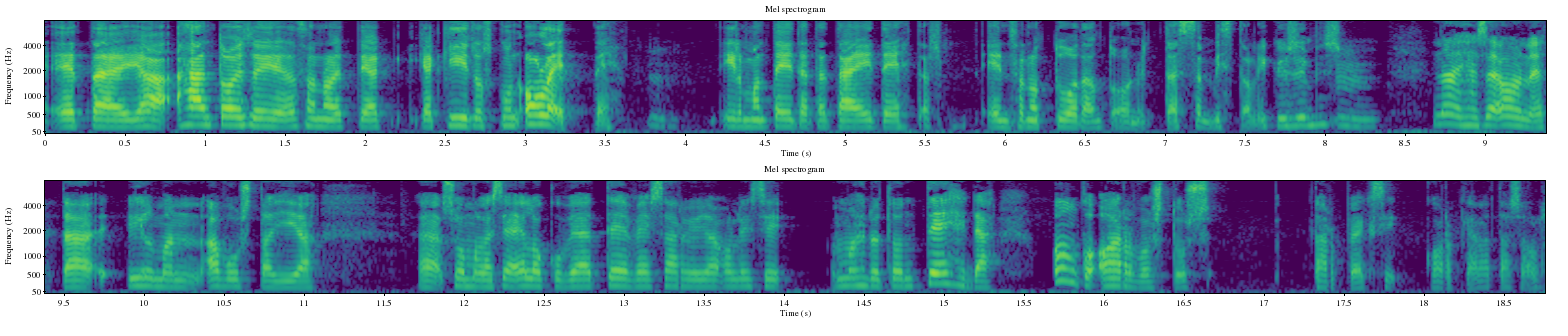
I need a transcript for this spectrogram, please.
että, ja hän toisen ja sanoi, että ja, ja kiitos kun olette. Mm. Ilman teitä tätä ei tehtäisi. En sano tuotantoa nyt tässä, mistä oli kysymys. Mm. Näinhän se on, että ilman avustajia suomalaisia elokuvia ja TV-sarjoja olisi mahdoton tehdä. Onko arvostus tarpeeksi korkealla tasolla?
